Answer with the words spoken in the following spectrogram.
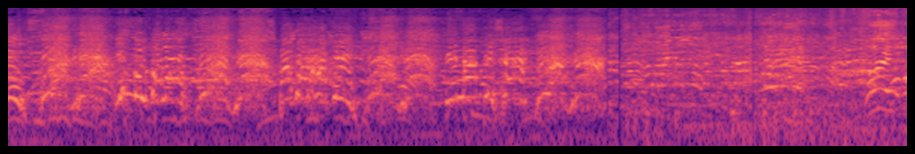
Rabin! Estou falando! Agora, rapaz! Se não fechar! Oi!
